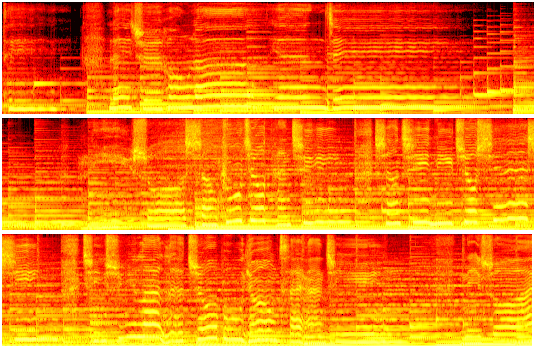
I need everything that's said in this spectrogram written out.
听，泪却红了眼睛。你说想哭就弹琴，想起你就写信。情绪来了就不用太安静。你说爱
